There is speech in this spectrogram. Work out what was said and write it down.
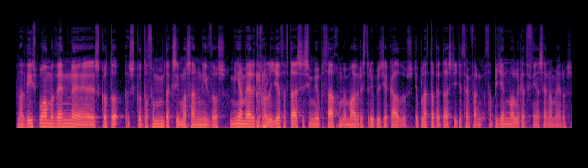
Να δεις που άμα δεν ε, σκοτω... σκοτωθούμε μεταξύ μας σαν είδος, μία μέρα η τεχνολογία θα φτάσει σε σημείο που θα έχουμε μαύρες τρύπες για κάδους και απλά θα τα πετάς και θα, εμφανι... θα πηγαίνουν όλα κατευθείαν σε ένα μέρος.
